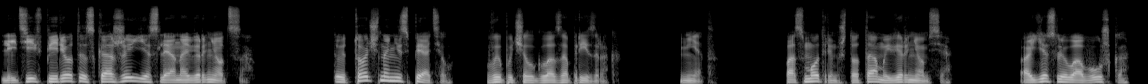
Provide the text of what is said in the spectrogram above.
«Лети вперед и скажи, если она вернется». «Ты точно не спятил?» — выпучил глаза призрак. «Нет. Посмотрим, что там, и вернемся». «А если ловушка?»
